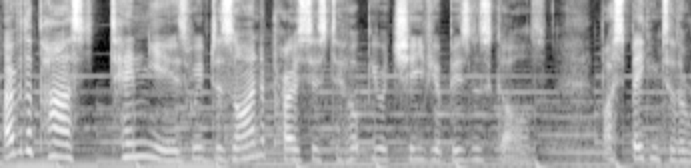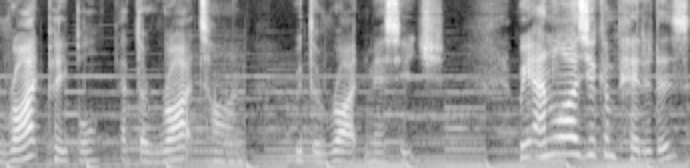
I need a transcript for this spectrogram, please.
Over the past 10 years, we've designed a process to help you achieve your business goals by speaking to the right people at the right time with the right message. We analyse your competitors,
